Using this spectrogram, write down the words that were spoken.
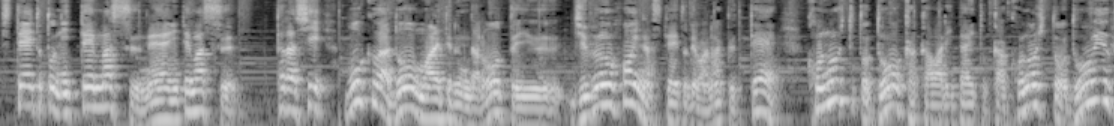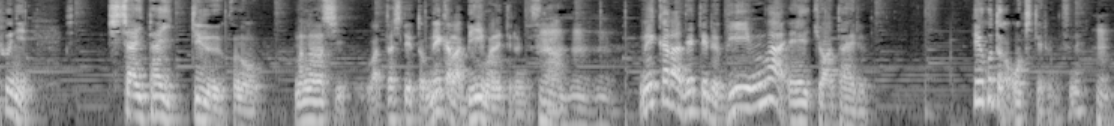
ステートと似てますね。似てます。ただし、僕はどう思われてるんだろうという自分本位なステートではなくて、この人とどう関わりたいとか、この人をどういうふうにしちゃいたいっていう、この、眼差し、私で言うと目からビームが出てるんですが、うんうん目から出てるビームは影響を与える。っていうことが起きてるんですね。うん。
